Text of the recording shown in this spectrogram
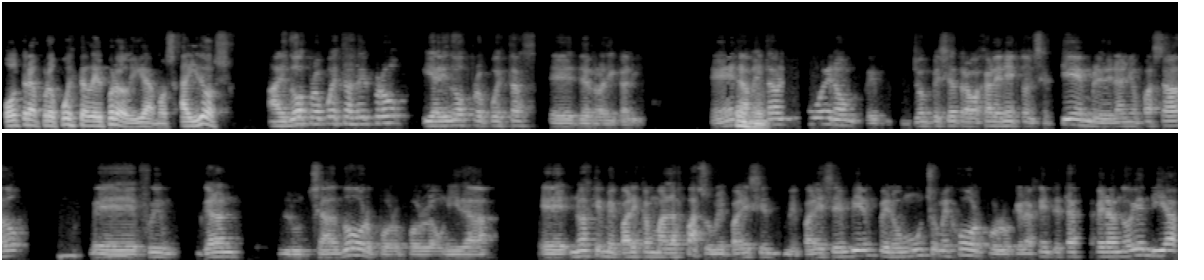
otra propuesta del PRO, digamos. Hay dos. Hay dos propuestas del PRO y hay dos propuestas eh, del radicalismo. Eh. Lamentablemente, bueno, eh, yo empecé a trabajar en esto en septiembre del año pasado. Eh, fui un gran luchador por, por la unidad. Eh, no es que me parezcan mal las pasos, me parecen, me parecen bien, pero mucho mejor por lo que la gente está esperando hoy en día,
